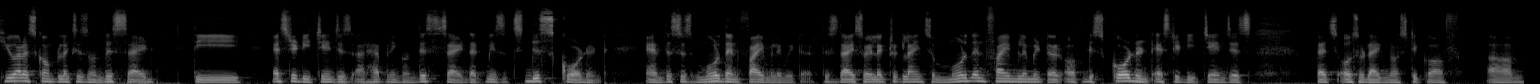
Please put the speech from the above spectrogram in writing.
QRS complex is on this side, the STD changes are happening on this side. That means it's discordant, and this is more than 5 millimeter. This is the isoelectric line, so more than 5 millimeter of discordant STD changes. That's also diagnostic of um,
